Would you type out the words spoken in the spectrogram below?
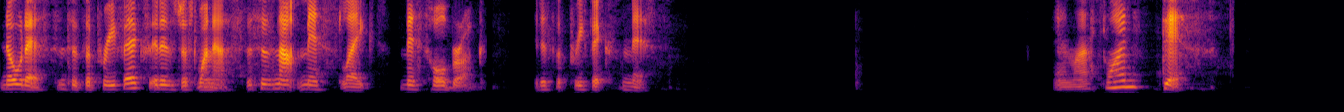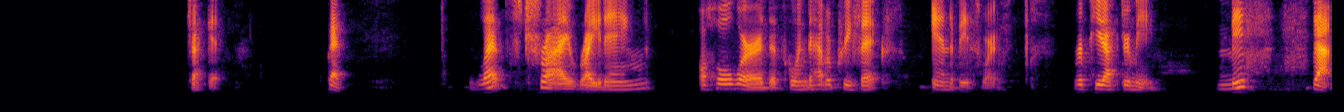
Notice, since it's a prefix, it is just one S. This is not miss like Miss Holbrook. It is the prefix miss. And last one, dis. Check it. Okay. Let's try writing a whole word that's going to have a prefix and a base word. Repeat after me. Misstep.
